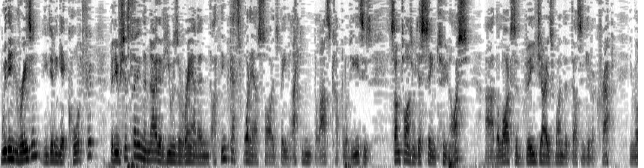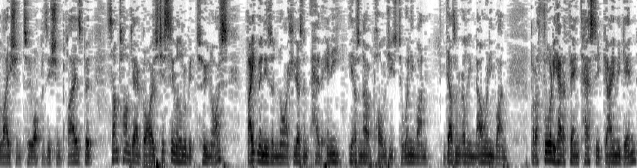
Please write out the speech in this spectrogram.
within reason. He didn't get caught for it, but he was just letting them know that he was around. And I think that's what our side's been lacking the last couple of years. Is sometimes we just seem too nice. Uh, the likes of BJ is one that doesn't give a crap in relation to opposition players, but sometimes our guys just seem a little bit too nice. Bateman isn't nice. He doesn't have any. He doesn't know apologies to anyone. He doesn't really know anyone. But I thought he had a fantastic game again.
